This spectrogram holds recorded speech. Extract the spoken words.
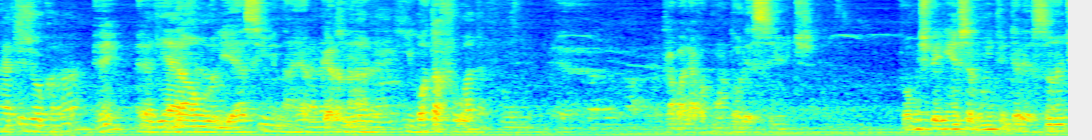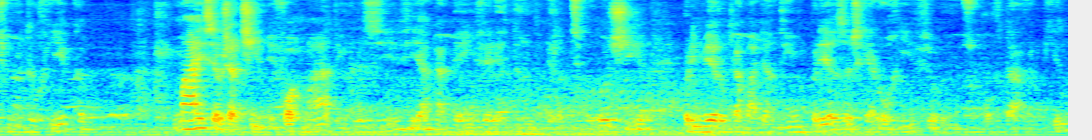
É Tijuca, não é? Hein? É, não, no Liesse na época era na, em Botafogo. Botafogo. É, eu trabalhava com adolescentes. Foi uma experiência muito interessante, muito rica, mas eu já tinha me formado, inclusive, e acabei enveredando pela psicologia, primeiro trabalhando em empresas, que era horrível, não suportava aquilo.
